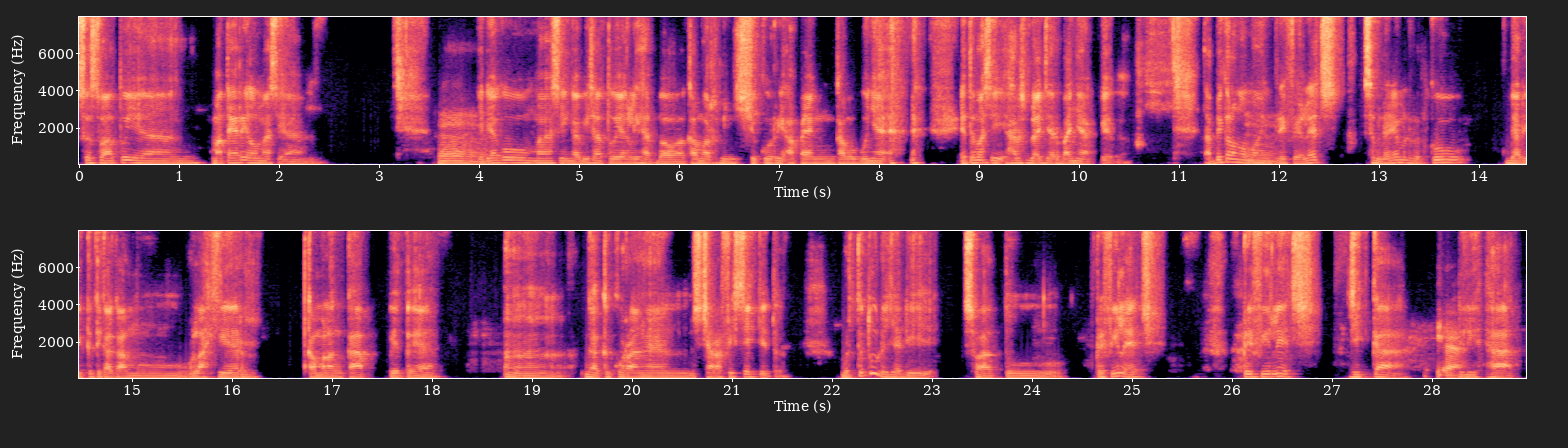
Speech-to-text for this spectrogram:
sesuatu yang material masih an. Hmm. Jadi aku masih nggak bisa tuh yang lihat bahwa kamu harus mensyukuri apa yang kamu punya. itu masih harus belajar banyak gitu. Tapi kalau ngomongin hmm. privilege, sebenarnya menurutku dari ketika kamu lahir kamu lengkap gitu ya eh, nggak uh, kekurangan secara fisik gitu menurutku tuh udah jadi suatu privilege privilege jika yeah. dilihat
